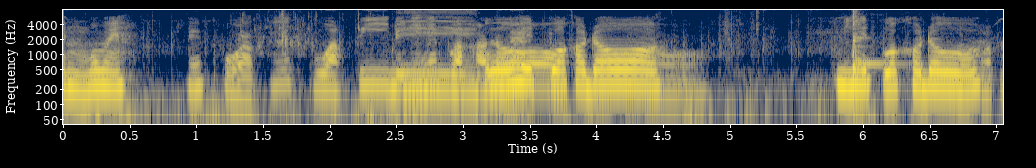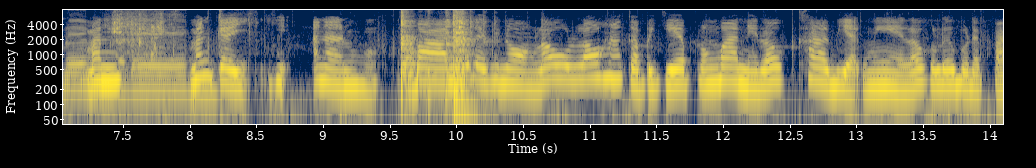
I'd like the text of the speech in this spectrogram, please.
งบ่แม่ เฮ็ดปวก เฮ็ดปวกปีนี่เฮ็ดปวกเขาโอ้ดอเฮ็ดปวกเขาดอนี่เฮ็ดปวกเขาดอ ปวกแดงมันกระแดงมันก็อันนั้นบานก็เลยพี่น้องเราเราหากลับไปเก็บโรงบ้านนี่เราค่าเบียกนี่เราก็เลยบ่ได้ไป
